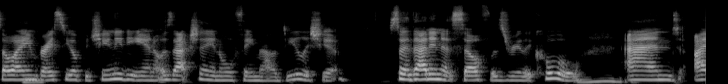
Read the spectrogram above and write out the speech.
so i Mm. embraced the opportunity and it was actually an all female dealership so that in itself was really cool Mm. and I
